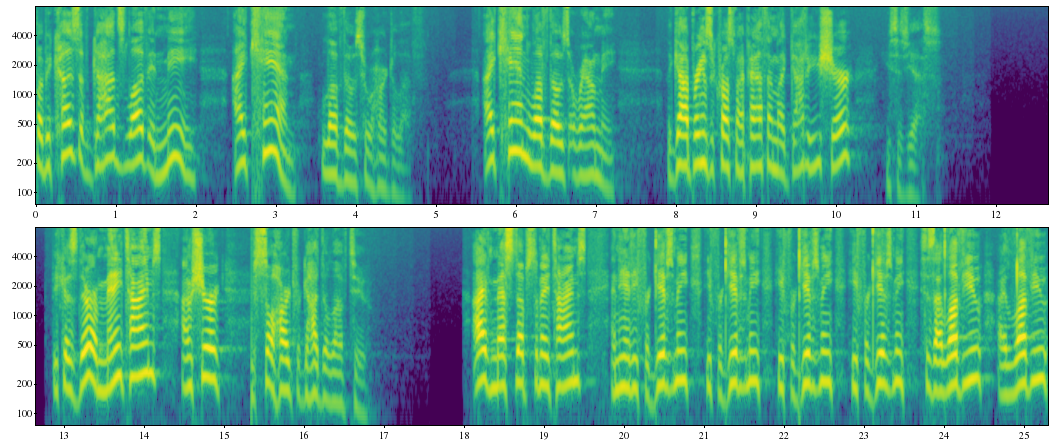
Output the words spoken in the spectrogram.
but because of God's love in me, I can love those who are hard to love. I can love those around me. That God brings across my path. I'm like, God, are you sure? He says, Yes. Because there are many times I'm sure it's so hard for God to love too. I've messed up so many times, and yet He forgives me. He forgives me. He forgives me. He forgives me. He says, I love you. I love you.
